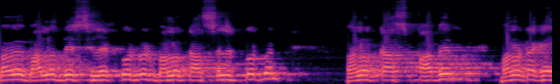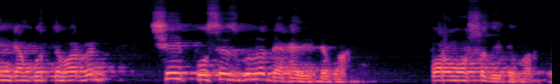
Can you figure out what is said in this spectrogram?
ভাবে ভালো দেশ সিলেক্ট করবেন, ভালো কাজ সিলেক্ট করবেন, ভালো কাজ পাবেন, ভালো টাকা ইনকাম করতে পারবেন, সেই প্রসেসগুলো দেখা দিতে পারব, পরামর্শ দিতে পারবে।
